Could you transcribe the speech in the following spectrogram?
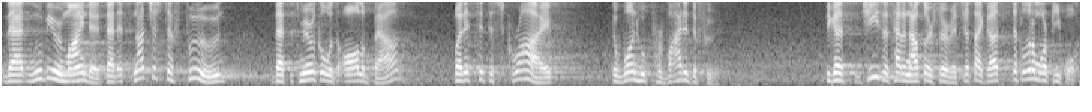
that we'll be reminded that it's not just the food that this miracle was all about, but it's to describe the one who provided the food. Because Jesus had an outdoor service just like us, just a little more people.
